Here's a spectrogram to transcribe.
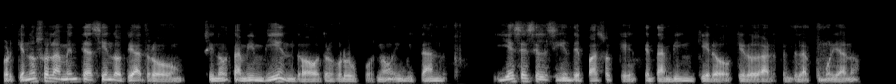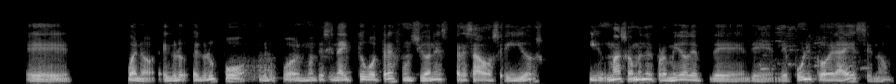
porque no solamente haciendo teatro, sino también viendo a otros grupos, ¿no? Invitando. Y ese es el siguiente paso que, que también quiero, quiero dar frente a la comunidad, ¿no? Eh, bueno, el, el, grupo, el grupo del Monte Sinai tuvo tres funciones, tres sábados seguidos, y más o menos el promedio de, de, de público era ese, ¿no?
